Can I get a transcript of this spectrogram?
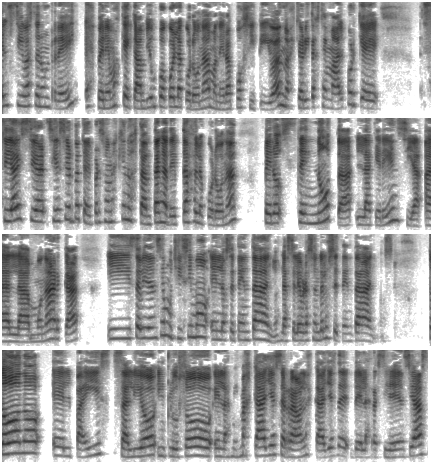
él sí va a ser un rey. Esperemos que cambie un poco la corona de manera positiva. No es que ahorita esté mal, porque sí, es cierto que hay personas que no están tan adeptas a la corona, pero se nota la querencia a la monarca y se evidencia muchísimo en los 70 años, la celebración de los 70 años. Todo el país salió, incluso en las mismas calles, cerraban las calles de, las residencias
